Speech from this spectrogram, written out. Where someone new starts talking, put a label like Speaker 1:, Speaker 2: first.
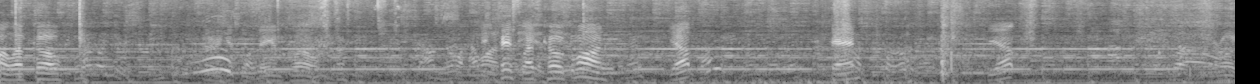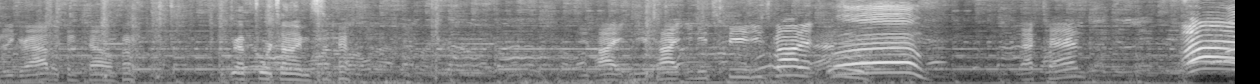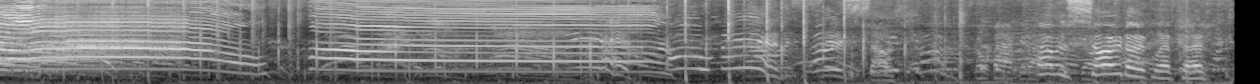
Speaker 1: on, Lefko. Better get this damn flow. Be pissed, Lefko. Come on. Yep. Ten. Yep. Oh, did he grab? I couldn't tell.
Speaker 2: Grab four times.
Speaker 1: He's height. He needs height. He needs speed. He's got it.
Speaker 2: Whoa!
Speaker 1: Back ten. Oh!
Speaker 2: Oh man!
Speaker 1: That was, go back it up.
Speaker 2: That was so dope, left hand.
